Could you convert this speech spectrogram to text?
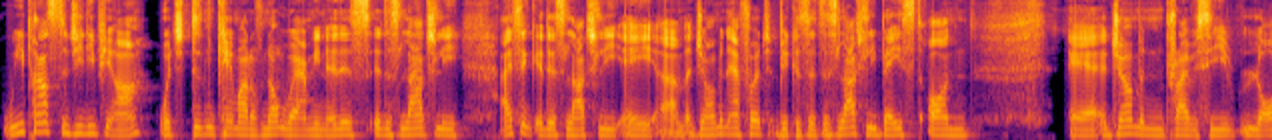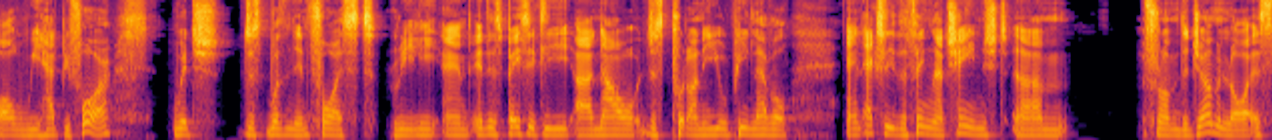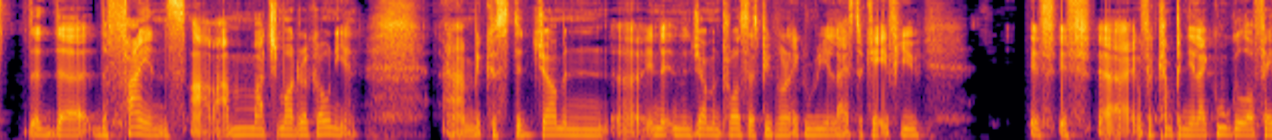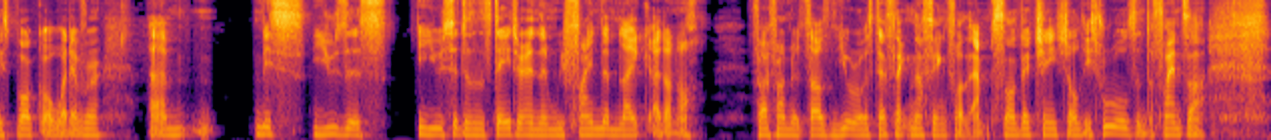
we passed the GDPR, which didn't came out of nowhere. I mean, it is it is largely, I think it is largely a um, a German effort because it is largely based on a, a German privacy law we had before, which just wasn't enforced really, and it is basically uh, now just put on a European level. And actually, the thing that changed um, from the German law is the the, the fines are, are much more draconian. Um, because the German uh, in, the, in the German process, people like realized, okay, if you if if uh, if a company like Google or Facebook or whatever um, misuses EU citizens' data, and then we find them like I don't know 500,000 euros, that's like nothing for them. So they changed all these rules and the fines are,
